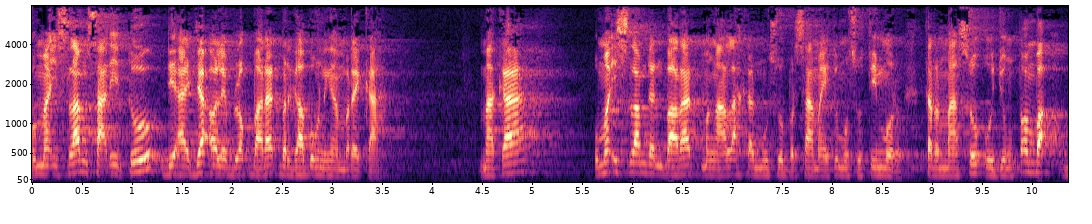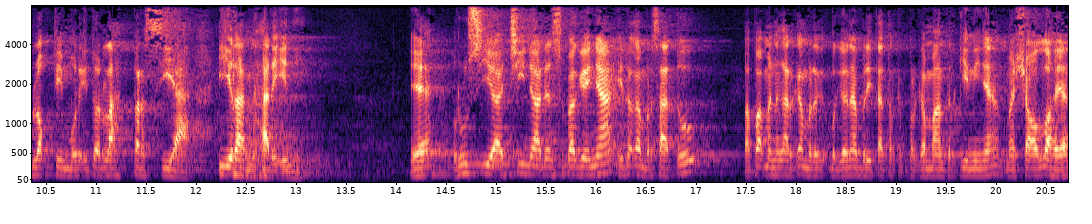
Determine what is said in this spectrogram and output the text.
umat Islam saat itu diajak oleh blok barat bergabung dengan mereka. Maka umat Islam dan barat mengalahkan musuh bersama itu musuh timur, termasuk ujung tombak blok timur itu adalah Persia, Iran hari ini. Ya, Rusia, Cina dan sebagainya itu akan bersatu. Bapak mendengarkan bagaimana berita ter perkembangan terkininya, masya Allah ya.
